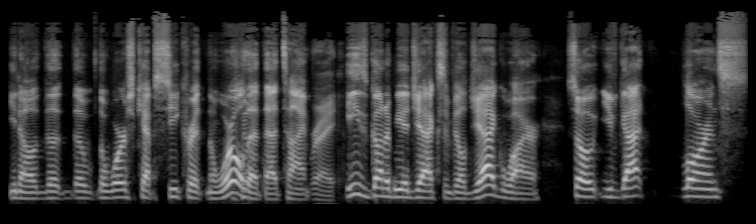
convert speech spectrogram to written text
You know, the the the worst kept secret in the world at that time. right. He's going to be a Jacksonville Jaguar. So you've got Lawrence,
